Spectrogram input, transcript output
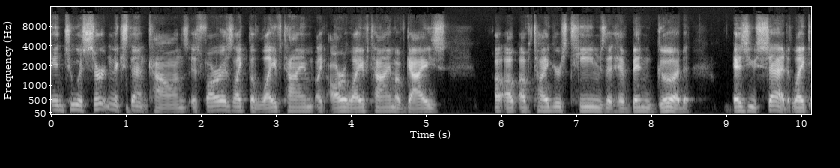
and to a certain extent, Collins, as far as like the lifetime, like our lifetime of guys of, of Tigers teams that have been good, as you said, like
